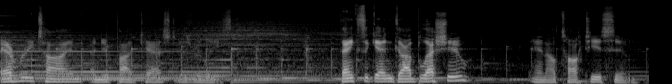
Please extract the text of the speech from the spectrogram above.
every time a new podcast is released. Thanks again. God bless you, and I'll talk to you soon.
